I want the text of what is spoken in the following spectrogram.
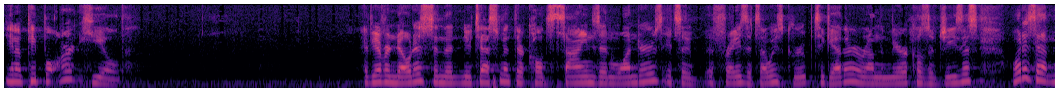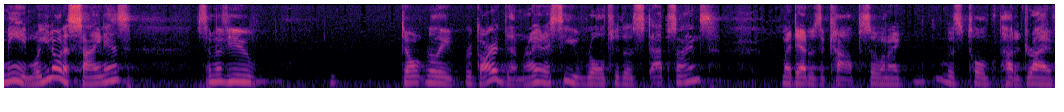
you know, people aren't healed? Have you ever noticed in the New Testament they're called signs and wonders? It's a, a, phrase that's always grouped together around the miracles of Jesus. What does that mean? Well, you know what a sign is? Some of you don't really regard them, right? I see you roll through those stop signs. My dad was a cop, so when I was told how to drive,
